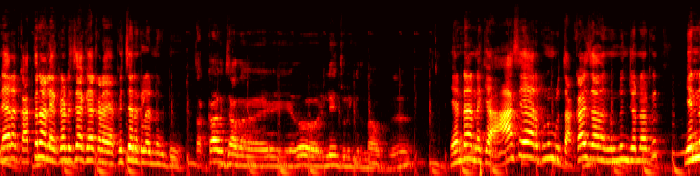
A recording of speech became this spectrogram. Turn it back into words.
நேரம் கத்தனாலே கேட்டுச்சா கேட்கலையா கிச்சனுக்குள்ள நின்னுக்கிட்டு. தக்காளி சாதம் ஏதோ இல்லைன்னு சொல்லிக்கிருந்தா அவருக்கு ஏன்டா இன்னைக்கு ஆசையா இருக்கணும் தக்காளி சாதம் கிண்டுன்னு சொன்னாக்கு? என்ன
